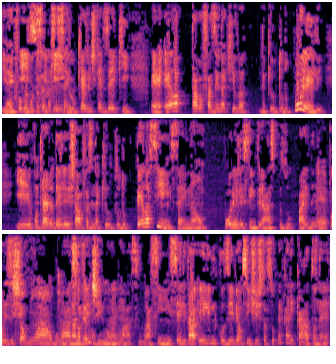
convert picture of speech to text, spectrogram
E aí foi o que aconteceu nessa que, cena. O que a gente quer dizer é que é, ela estava fazendo aquilo, aquilo tudo por ele. E ao contrário dele, ele estava fazendo aquilo tudo pela ciência e não por ele ser, entre aspas, o pai dela. É, por existir alguma, algum laço liga, afetivo, algum, né? Algum laço. A ciência, ele tá, ele inclusive é um cientista super caricato, né?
